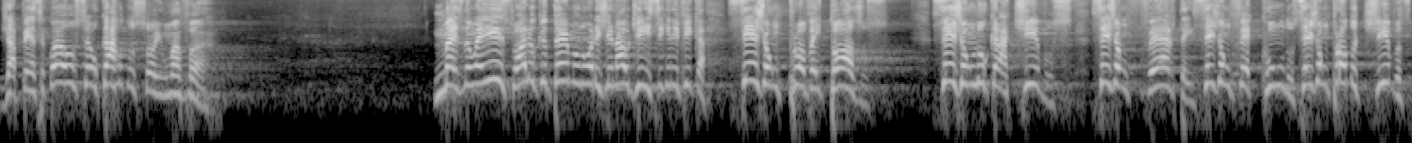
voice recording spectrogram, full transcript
Já pensa, qual é o seu carro do sonho? Uma van. Mas não é isso, olha o que o termo no original diz: significa sejam proveitosos, sejam lucrativos, sejam férteis, sejam fecundos, sejam produtivos,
